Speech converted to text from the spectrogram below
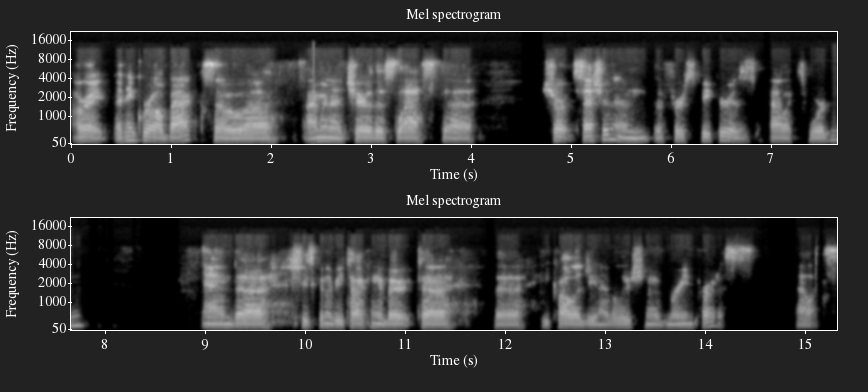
All right, I think we're all back. So uh, I'm going to chair this last uh, short session, and the first speaker is Alex Worden. And uh, she's going to be talking about uh, the ecology and evolution of marine protists. Alex.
